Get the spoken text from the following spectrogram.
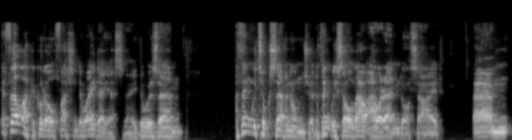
It felt like a good old fashioned away day yesterday. There was, um, I think we took 700. I think we sold out our end or side. Um,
